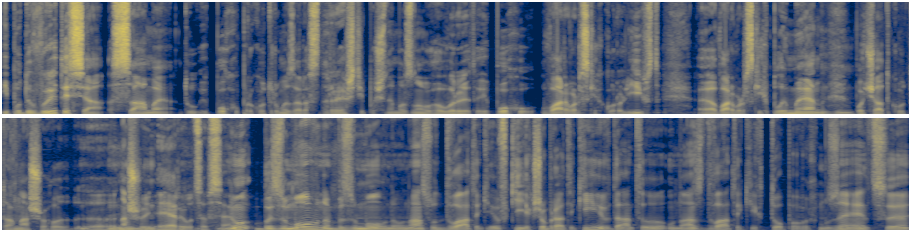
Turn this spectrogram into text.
і подивитися саме ту епоху, про котру ми зараз нарешті почнемо знову говорити: епоху варварських королівств, е, варварських племен, угу. початку там нашого е, нашої ери. Оце все ну безумовно, безумовно. У нас от два такі в Києві, якщо брати Київ, да, то у нас два таких топових музеї: це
